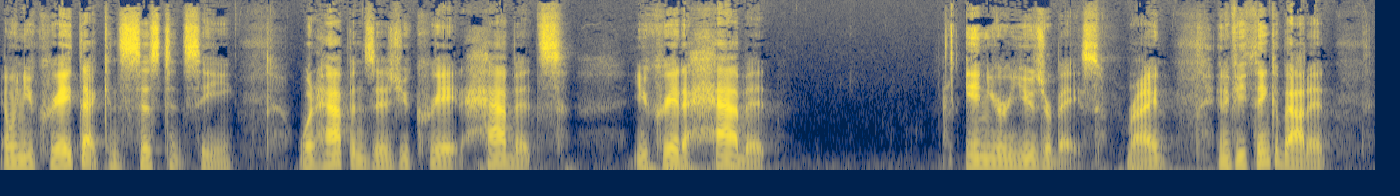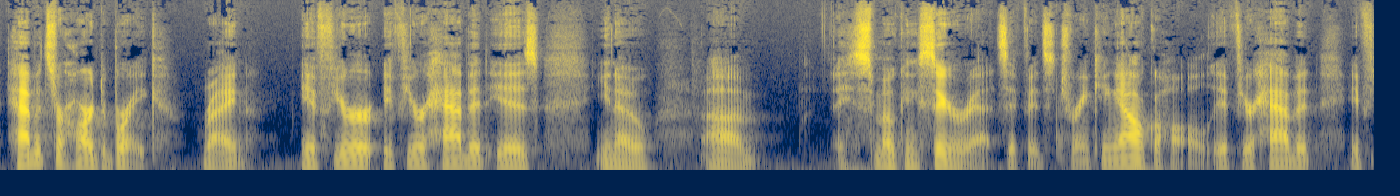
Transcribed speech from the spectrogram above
And when you create that consistency what happens is you create habits you create a habit in your user base right? And if you think about it habits are hard to break right if your if your habit is you know um, smoking cigarettes if it's drinking alcohol if your habit if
